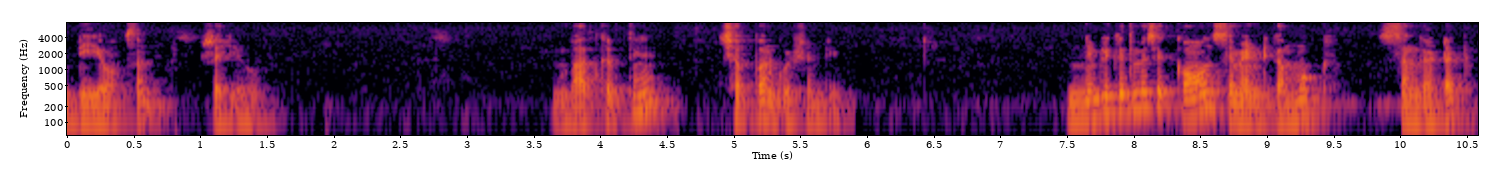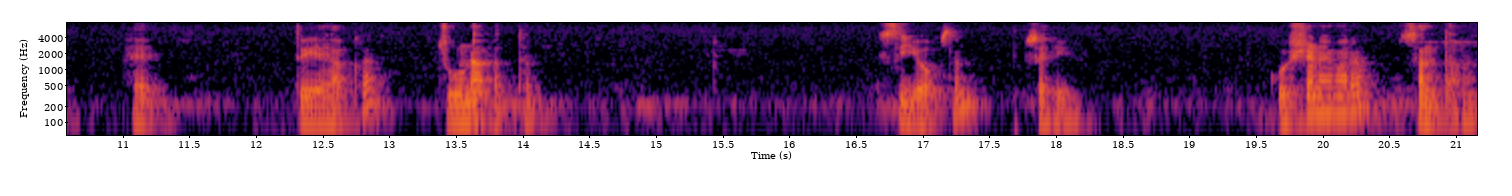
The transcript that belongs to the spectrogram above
डी ऑप्शन सही हो। बात करते हैं छप्पन क्वेश्चन की। निम्नलिखित में से कौन सीमेंट का मुख्य संगठक है? तो यह आपका चूना पत्थर। सी ऑप्शन सही। है क्वेश्चन है हमारा संतावन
